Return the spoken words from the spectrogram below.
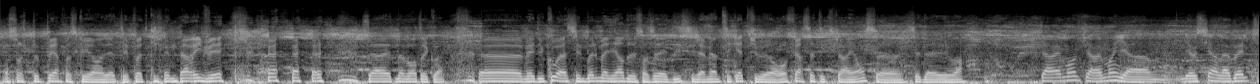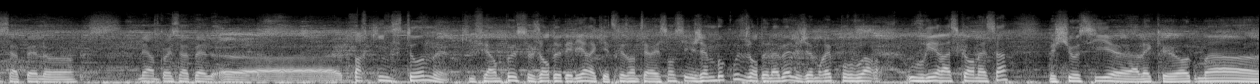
Attention, je te perds parce qu'il y a tes potes qui viennent d'arriver. ça va être n'importe quoi. Euh, mais du coup, c'est une bonne manière de sortir les disques. Si jamais un de ces quatre, tu veux refaire cette expérience, euh, c'est d'aller les voir. Carrément, carrément, il y a, il y a aussi un label qui s'appelle. euh, merde, comment il s'appelle euh, Parking Stone, qui fait un peu ce genre de délire et qui est très intéressant aussi. J'aime beaucoup ce genre de label j'aimerais pouvoir ouvrir Ascorn à ça. Mais je suis aussi euh, avec euh, Ogma euh,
